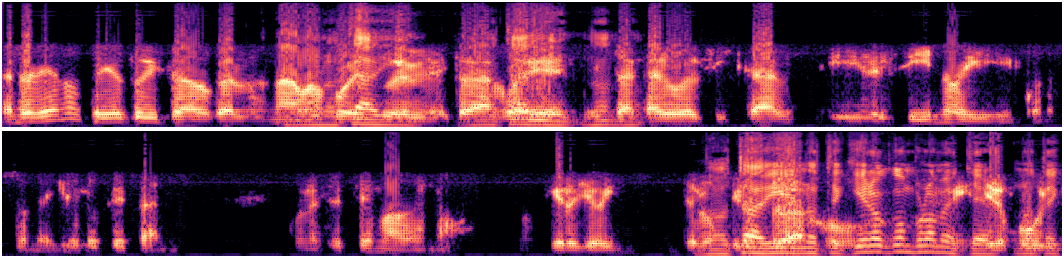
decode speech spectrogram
en realidad no estoy autorizado, Carlos, nada No, más no, por bien, el no, trabajo está bien, a cargo del fiscal y del CINO y bueno, son ellos los que están con ese tema, no, no quiero yo interrumpir No, está bien, no te quiero comprometer. No te,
